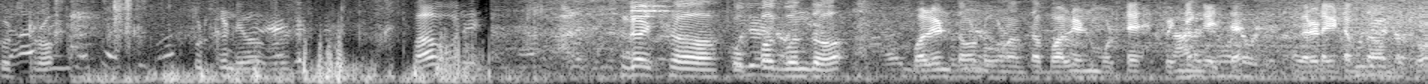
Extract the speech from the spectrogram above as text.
ಕೊಟ್ಟರು ಕುಡ್ಕೊಂಡು ಇವಾಗ. ಬಾ ಹೋರಿ ಗೈಸ್ ಕೊಪ್ಪಗೆ ಬಂದು ಬಾಳೆಹಣ್ಣು ತೊಗೊಂಡು ಹೋಗೋಣ ಅಂತ, ಬಾಳೆಹಣ್ಣು ಮೊಟ್ಟೆ, ಪೆಂಡಿಂಗ್ ಐತೆ. ಎರಡು ಐಟಮ್ ತೊಗೊಬೇಕು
